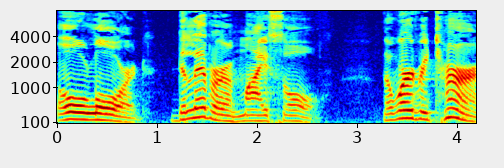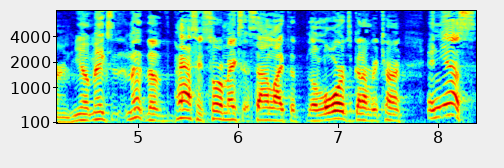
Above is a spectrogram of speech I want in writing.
O Lord, deliver my soul. The word return, you know, makes it, the passage sort of makes it sound like the, the Lord's going to return. And yes,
